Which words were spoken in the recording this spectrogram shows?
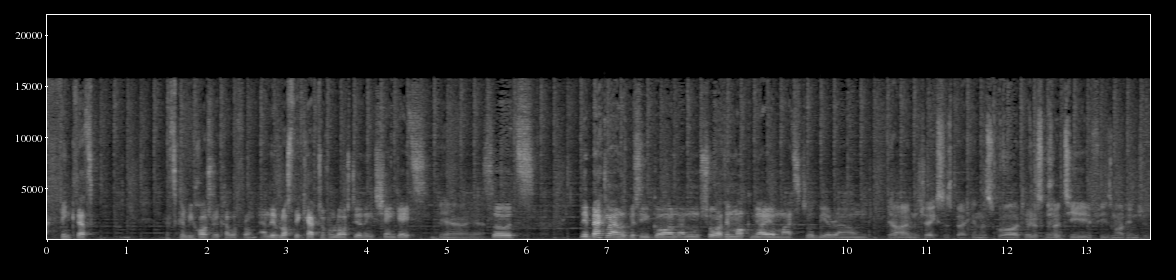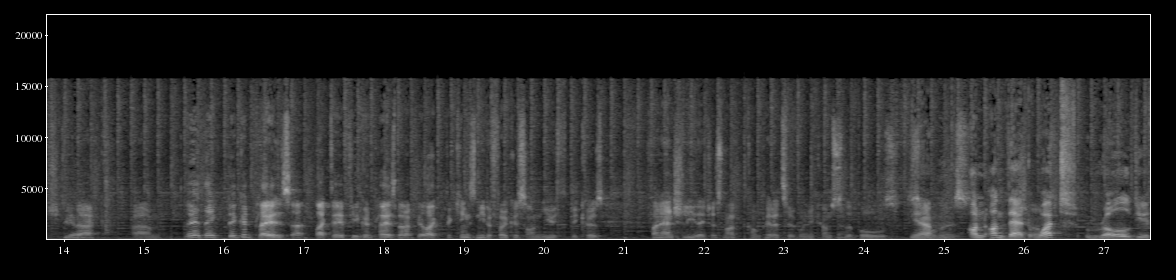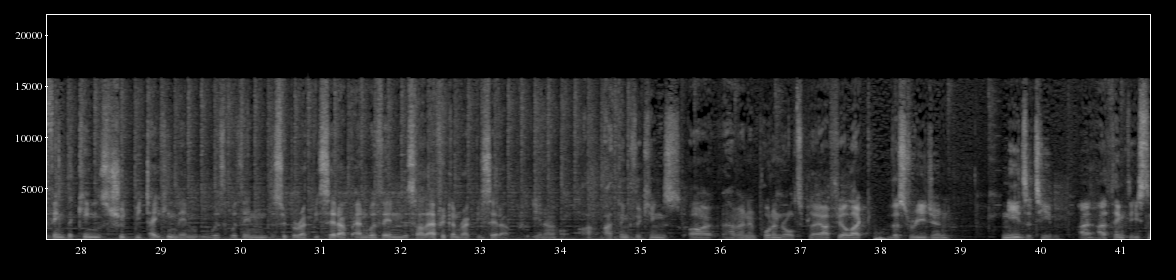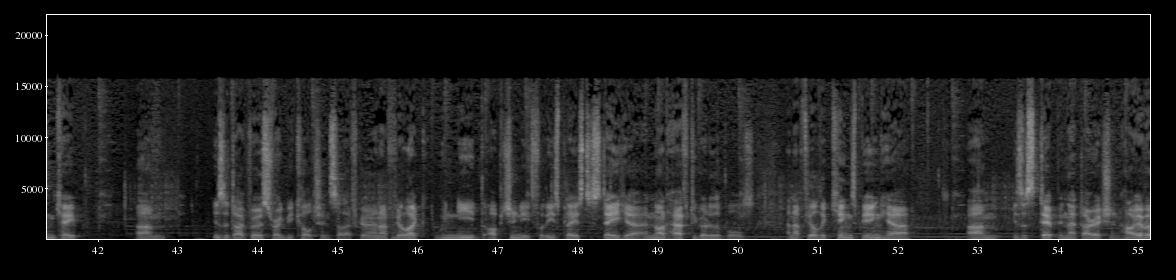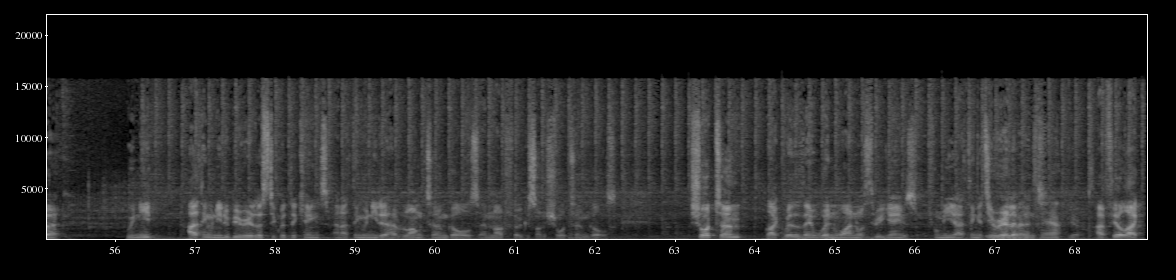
I think that's that's going to be hard to recover from. And they've lost their captain from last year, I think Shane Gates. yeah, yeah. So it's their backline was basically gone. I'm sure. I think Malcolm Jaer might still be around. Yeah, Ivan Jakes is back in the squad. Chris Jakes, yeah. Clutty, if he's not injured, should be Yeah. back. Um, they're, they, they're good players. Uh, like, they're a few good players, but I feel like the Kings need to focus on youth because financially they're just not competitive when it comes to the Bulls, Yeah. Stormers. On on that, Sure. what role do you think the Kings should be taking then with within the Super Rugby setup and within the South African rugby setup? You know, I- think the Kings are, have an important role to play. I feel like this region needs a team. I, I think the Eastern Cape um, is a diverse rugby culture in South Africa, and I feel like we need the opportunity for these players to stay here and not have to go to the Bulls. And I feel the Kings being here um, is a step in that direction. However, we need. I think we need to be realistic with the Kings, and I think we need to have long-term goals and not focus on short-term goals short term, like whether they win one or three games, for me, I think it's irrelevant. Yeah. I feel like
